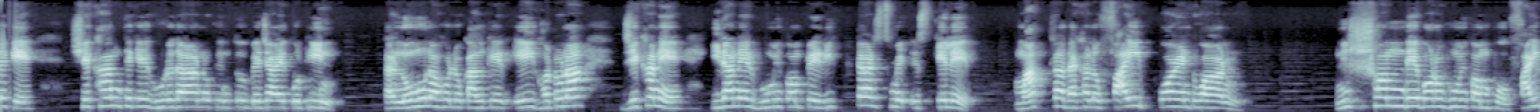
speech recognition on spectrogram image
থেকে, সেখান থেকে ঘুরে দাঁড়ানো কিন্তু বেজায় কঠিন। তার নমুনা হলো কালকের এই ঘটনা, যেখানে ইরানের ভূমিকম্পে রিক্টার স্কেলে মাত্রা দেখাল ফাইভ পয়েন্ট ওয়ান নিঃসন্দেহে বড় ভূমিকম্প ফাইভ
